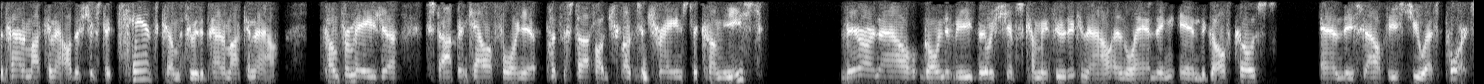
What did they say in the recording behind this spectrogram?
the Panama Canal, the ships that can't come through the Panama Canal, come from Asia, stop in California, put the stuff on trucks and trains to come east. There are now going to be those ships coming through the canal and landing in the Gulf Coast and the southeast U.S. ports.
